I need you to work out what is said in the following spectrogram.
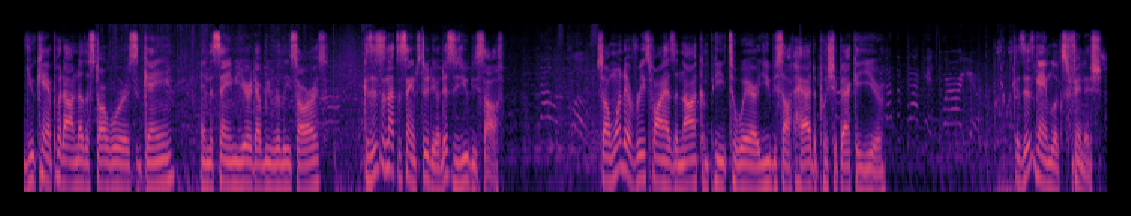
you can't put out another Star Wars game in the same year that we release ours. Because this is not the same studio. This is Ubisoft. So I wonder if Respawn has a non-compete to where Ubisoft had to push it back a year. Because this game looks finished.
